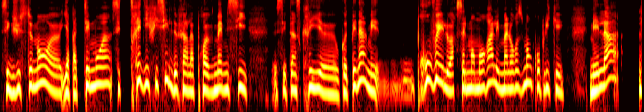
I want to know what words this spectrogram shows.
c'est que justement, euh, il n'y a pas de témoins. C'est très difficile de faire la preuve, même si euh, c'est inscrit au code pénal. Mais prouver le harcèlement moral est malheureusement compliqué. Mais là,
